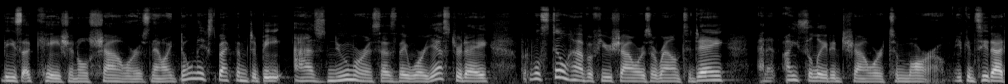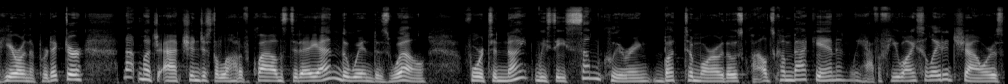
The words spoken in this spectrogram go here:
these occasional showers. Now, I don't expect them to be as numerous as they were yesterday, but we'll still have a few showers around today and an isolated shower tomorrow. You can see that here on the predictor. Not much action, just a lot of clouds today and the wind as well. For tonight, we see some clearing, but tomorrow those clouds come back in and we have a few isolated showers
